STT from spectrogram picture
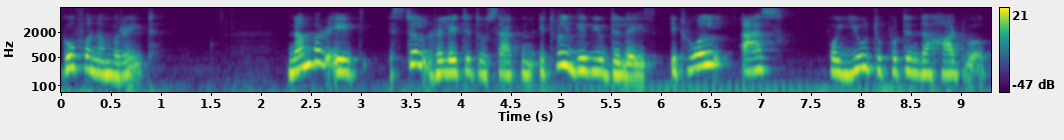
go for number 8 number 8 is still related to saturn it will give you delays it will ask for you to put in the hard work,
